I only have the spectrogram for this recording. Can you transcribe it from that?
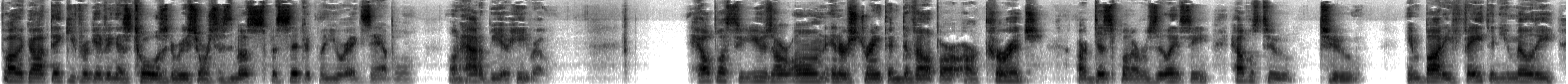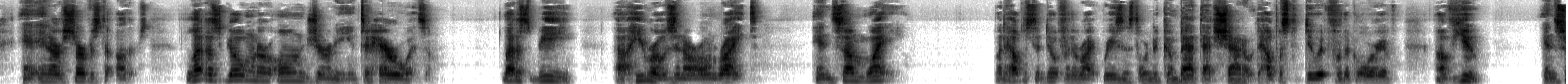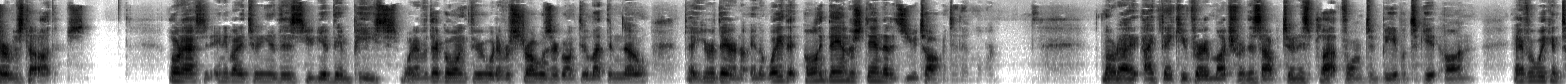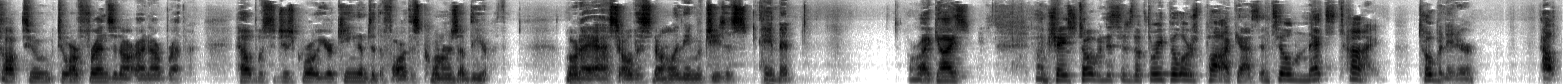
Father God, thank you for giving us tools and resources, and most specifically, your example on how to be a hero. Help us to use our own inner strength and develop our, our courage, our discipline, our resiliency. Help us to, to embody faith and humility in, our service to others. Let us go on our own journey into heroism. Let us be uh, heroes in our own right in some way but help us to do it for the right reasons, Lord, to combat that shadow, to help us to do it for the glory of of you in service to others. Lord, I ask that anybody tuning into this, you give them peace. Whatever they're going through, whatever struggles they're going through, let them know that you're there in a way that only they understand that it's you talking to them, Lord. Lord, I, I thank you very much for this opportunity, this platform to be able to get on every week and talk to, to our friends and our, and our brethren. Help us to just grow your kingdom to the farthest corners of the earth. Lord, I ask all this in the holy name of Jesus. Amen. All right, guys. I'm Chase Tobin. This is the Three Pillars Podcast. Until next time, Tobinator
